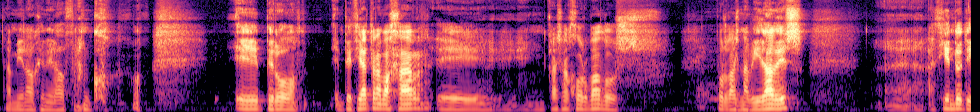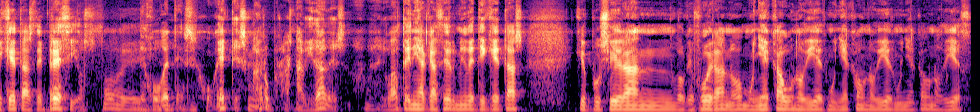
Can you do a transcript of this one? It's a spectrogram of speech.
también al general Franco. Eh, pero empecé a trabajar eh, en Casa Jorbados por las Navidades, eh, haciendo etiquetas de precios. De juguetes. juguetes, claro, por las navidades. Igual tenía que hacer mil etiquetas que pusieran lo que fuera, ¿no? Muñeca 1.10, muñeca 1.10, muñeca 1.10.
